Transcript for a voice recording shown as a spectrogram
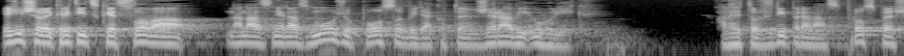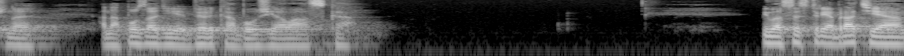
Ježišové kritické slova na nás neraz môžu pôsobiť ako ten žeravý uhlík. Ale je to vždy pre nás prospešné a na pozadí je veľká Božia láska. Milé sestry a bratia,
